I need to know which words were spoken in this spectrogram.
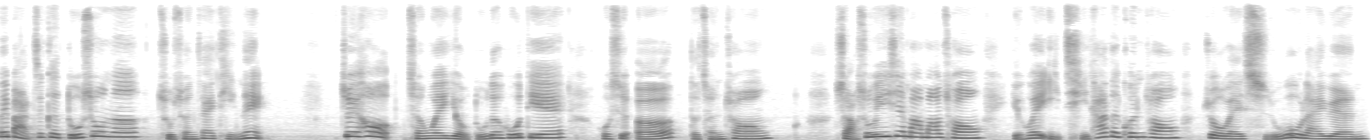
会把这个毒素呢储存在体内，最后成为有毒的蝴蝶或是蛾的成虫。少数一些毛毛虫也会以其他的昆虫作为食物来源。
